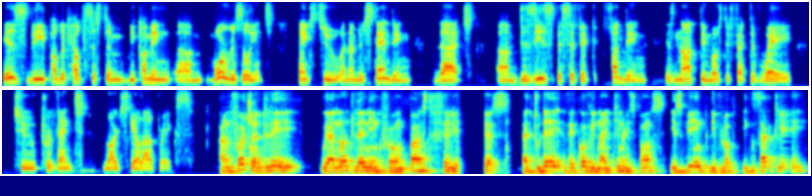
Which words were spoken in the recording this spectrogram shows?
Is the public health system becoming um, more resilient thanks to an understanding that um, disease specific funding is not the most effective way to prevent large scale outbreaks? Unfortunately, we are not learning from past failures. Like today, the COVID 19 response is being developed exactly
